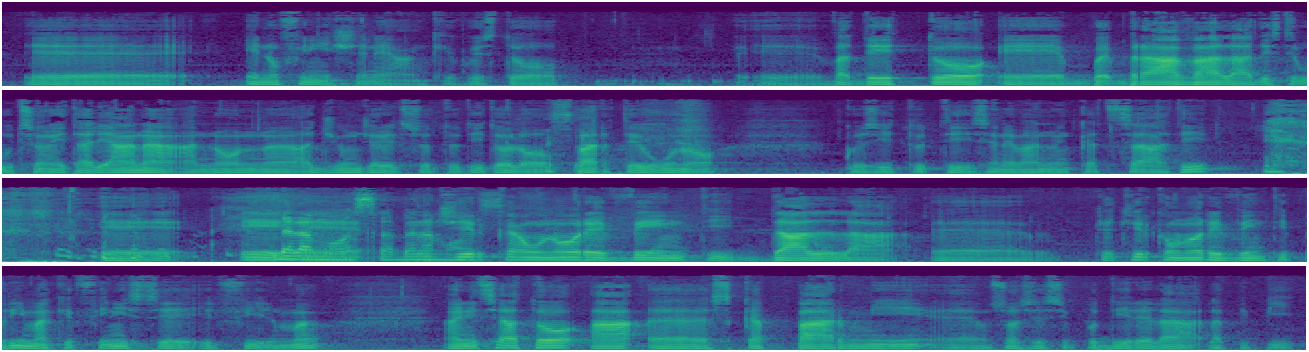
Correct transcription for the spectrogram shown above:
eh, e non finisce neanche, questo eh, va detto, b- brava la distribuzione italiana a non aggiungere il sottotitolo parte 1 così tutti se ne vanno incazzati. E, e, Bella eh, mossa, bella mossa. circa un'ora e venti dalla, eh, cioè circa un'ora e venti prima che finisse il film, ha iniziato a eh, scapparmi, eh, non so se si può dire, la, la pipì.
